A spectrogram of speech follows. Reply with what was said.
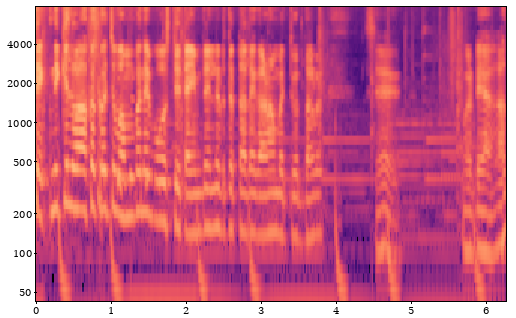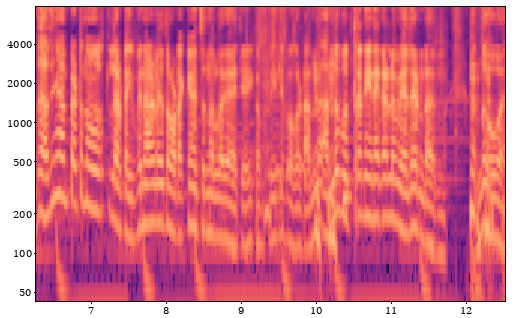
ടെക്നിക്കൽ വാക്കൊക്കെ വെച്ച് വമ്പനെ പോസ്റ്റ് ടൈം ലൈനിൽ എടുത്തിട്ടാലേ കാണാൻ പറ്റൂ. എന്താണ്? അത് അത് ഞാൻ പെട്ടെന്ന് ഓർത്തില്ല കേട്ടോ. ഇവനാണ് ഇത് തുടക്കം വെച്ചെന്നുള്ള കാര്യം. കംപ്ലീറ്റ്ലി പോകട്ടെ അന്ന് അന്ന് പുത്രൻ ഇതിനെക്കാളും വില ഉണ്ടായിരുന്നു അന്ന് പോവാൻ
